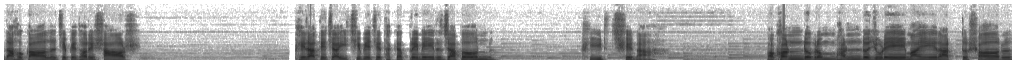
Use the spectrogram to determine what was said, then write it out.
দাহকাল চেপে ধরে শ্বাস। ফেরাতে চাইছি বেঁচে থাকা প্রেমের যাপন। ফিরছে না। অখণ্ড ব্রহ্মাণ্ড জুড়ে মায়ের আত্মস্বর।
